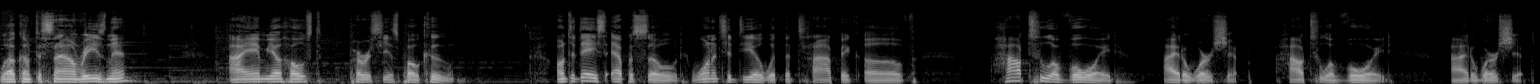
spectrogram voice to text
Welcome to Sound Reasoning. I am your host, Perseus Poku. On today's episode, wanted to deal with the topic of how to avoid idol worship. How to avoid idol worship.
